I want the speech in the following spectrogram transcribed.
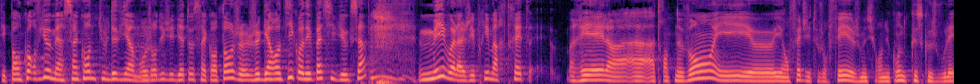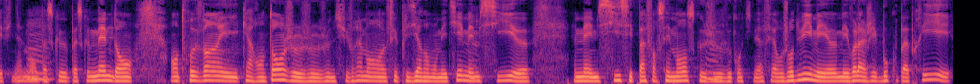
t'es pas encore vieux, mais à 50, tu le deviens. Bon, aujourd'hui, j'ai bientôt 50 ans. Je, je garantis qu'on n'est pas si vieux que ça. mais voilà, j'ai pris ma retraite réelle à, à 39 ans et, euh, et en fait j'ai toujours fait je me suis rendu compte que ce que je voulais finalement mmh. parce que parce que même dans entre 20 et 40 ans je, je, je me suis vraiment fait plaisir dans mon métier même mmh. si euh, même si c'est pas forcément ce que je mm. veux continuer à faire aujourd'hui. Mais, euh, mais voilà, j'ai beaucoup appris et,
